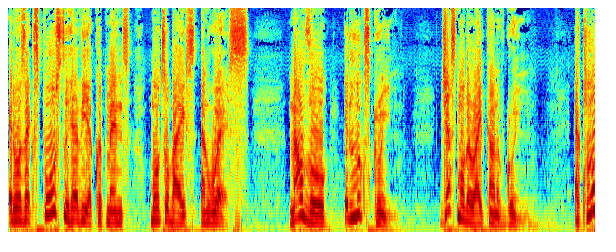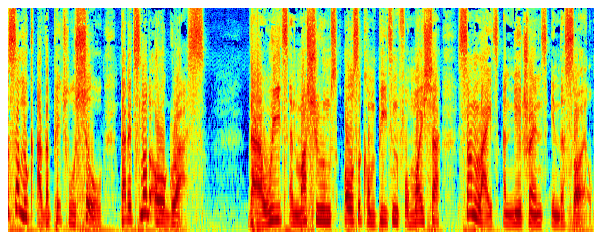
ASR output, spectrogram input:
it was exposed to heavy equipment, motorbikes, and worse. Now, though, it looks green. Just not the right kind of green. A closer look at the pitch will show that it's not all grass. There are weeds and mushrooms also competing for moisture, sunlight, and nutrients in the soil.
